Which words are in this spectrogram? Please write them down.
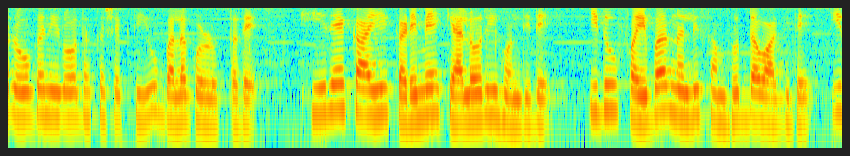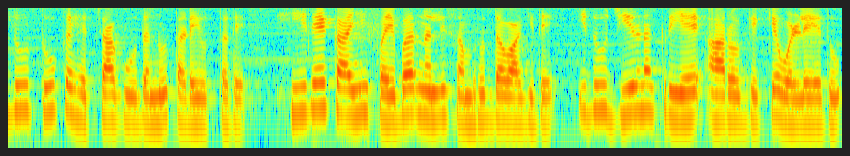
ರೋಗ ನಿರೋಧಕ ಶಕ್ತಿಯು ಬಲಗೊಳ್ಳುತ್ತದೆ. ಹೀರೆಕಾಯಿ ಕಡಿಮೆ ಕ್ಯಾಲೋರಿ ಹೊಂದಿದೆ. ಇದು ಫೈಬರ್ನಲ್ಲಿ ಸಮೃದ್ಧವಾಗಿದೆ. ಇದು ತೂಕ ಹೆಚ್ಚಾಗುವುದನ್ನು ತಡೆಯುತ್ತದೆ. ಹೀರೆಕಾಯಿ ಫೈಬರ್ನಲ್ಲಿ ಸಮೃದ್ಧವಾಗಿದೆ. ಇದು ಜೀರ್ಣಕ್ರಿಯೆ ಆರೋಗ್ಯಕ್ಕೆ ಒಳ್ಳೆಯದು.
